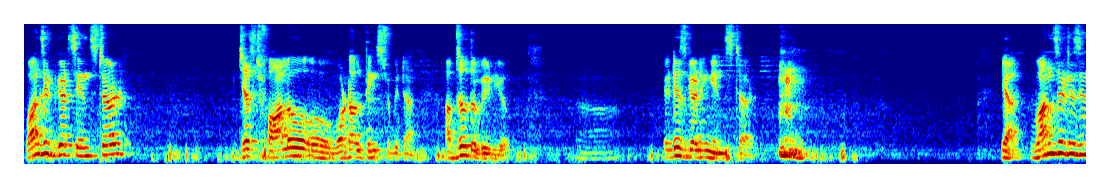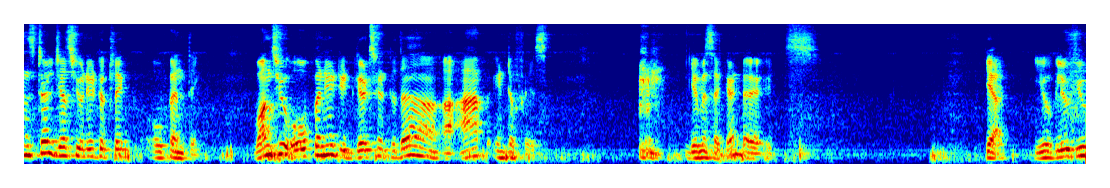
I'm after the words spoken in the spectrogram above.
Once it gets installed, just follow uh, what all things to be done. Observe the video. Uh, it is getting installed. yeah once it is installed just you need to click open thing once you open it it gets into the uh, app interface. Give me a second. Uh, it's yeah you, you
